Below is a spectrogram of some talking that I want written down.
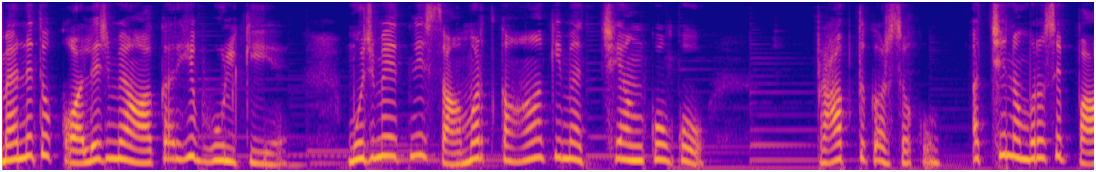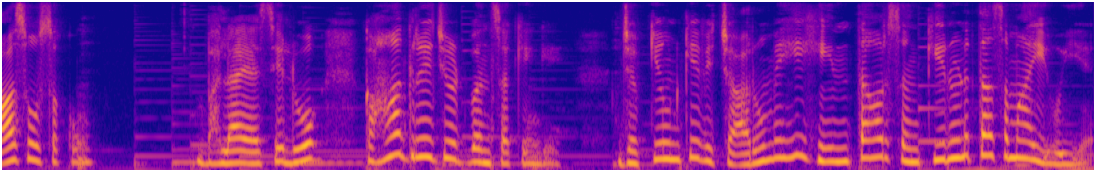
मैंने तो कॉलेज में आकर ही भूल की है। मुझमें इतनी सामर्थ कहाँ कि मैं अच्छे अंकों को प्राप्त कर सकूँ, अच्छे नंबरों से पास हो सकूँ। भला ऐसे लोग कहाँ ग्रेजुएट बन सकेंगे, जबकि उनके विचारों में ही हीनता और संकीर्णता समाई हुई है।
